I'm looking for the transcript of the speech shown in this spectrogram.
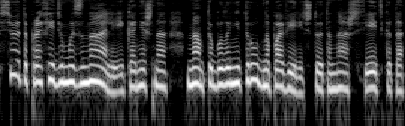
Все это про Федю мы знали, и, конечно, нам-то было нетрудно поверить, что это наш Федька-то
